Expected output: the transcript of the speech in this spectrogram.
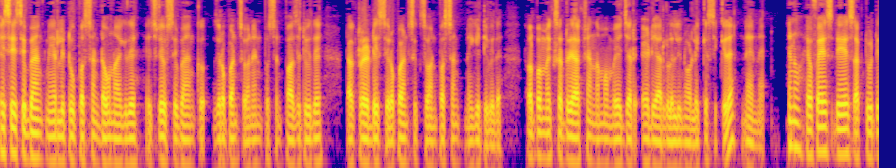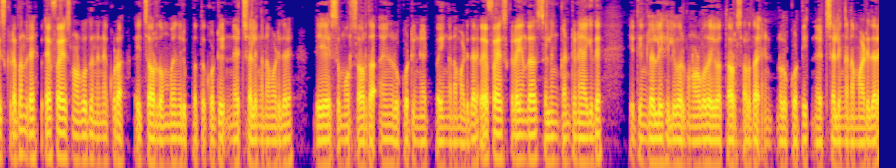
I C I C bank nearly two percent down ಆಗಿದೆ. H D F C bank zero point seven nine percent positive ಇದೆ. Doctor Reddy zero point six one percent negative ಇದೆ. ಸ್ವಲ್ಪ ಮಿಕ್ಸಡ್ ರಿಯಾಕ್ಷನ್ ನಮ್ಮ ಮೇಜರ್ ಎಡಿಆರ್ಗಳಲ್ಲಿ ನೋಡಲಿಕ್ಕೆ ಸಿಕ್ಕಿದೆ. ನಿನ್ನೆ. ಇನ್ನು F I S D S activities ಕಡೆ ಬಂದ್ರೆ ಎಫ್ ಐ ಎಸ್ ನೋಡಬಹುದು ನಿನ್ನೆ ಕೂಡ ಐದ್ ಸಾವಿರದ ಒಂಬೈನೂರ ಇಪ್ಪತ್ತು ಕೋಟಿ ನೆಟ್ ಸೆಲ್ಲಿಂಗ್ ಅನ್ನು ಮಾಡಿದ್ದಾರೆ. ಡಿ ಎಸ್ ಮೂರ್ ಸಾವಿರದ ಐನೂರು ಕೋಟಿ ನೆಟ್ ಬೈಯಿಂಗ್ ಅನ್ನ ಮಾಡಿದ್ದಾರೆ. ಎಫ್ ಐ ಎಸ್ ಕಡೆಯಿಂದ ಸೆಲ್ಲಿಂಗ್ ಕಂಟಿನ್ಯೂ ಆಗಿದೆ. ಈ ತಿಂಗಳಲ್ಲಿ ಇಲ್ಲಿವರೆಗೂ ನೋಡಬಹುದು ಐವತ್ತಾರು ಸಾವಿರದ ಎಂಟುನೂರು ಕೋಟಿ ನೆಟ್ ಸೆಲ್ಲಿಂಗ್ ಅನ್ನ ಮಾಡಿದ್ದಾರೆ.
